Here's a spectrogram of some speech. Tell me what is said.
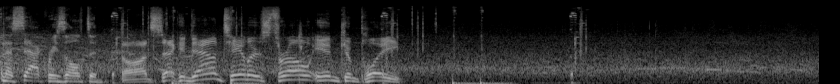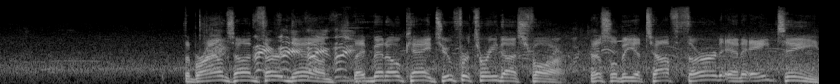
and a sack resulted. On second down, Taylor's throw incomplete. The Browns on third down. They've been okay, two for three thus far. This will be a tough third and 18.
